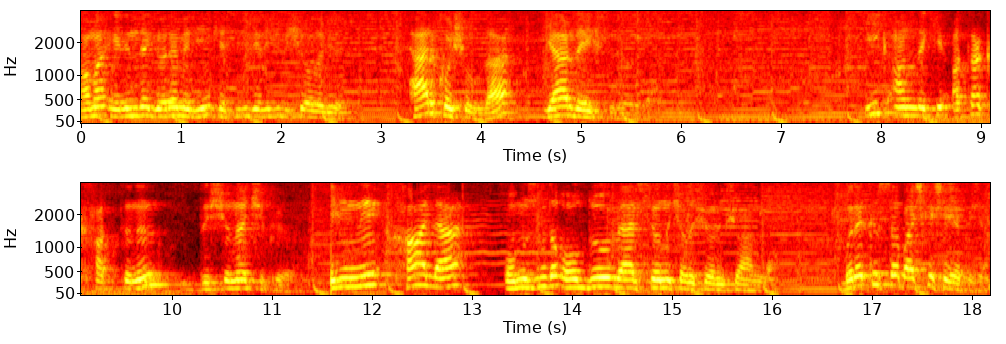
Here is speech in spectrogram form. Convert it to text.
ama elinde göremediğim kesici delici bir şey olabilir. Her koşulda yer değiştiriyoruz. İlk andaki atak hattının dışına çıkıyor. Elini hala omuzumda olduğu versiyonu çalışıyorum şu anda. Bırakırsa başka şey yapacağım.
